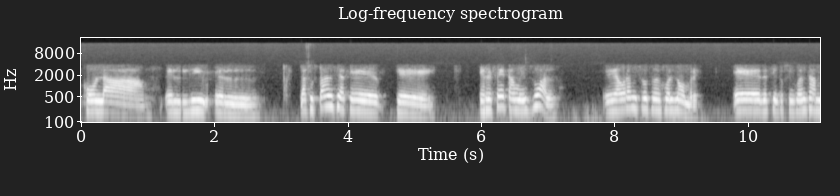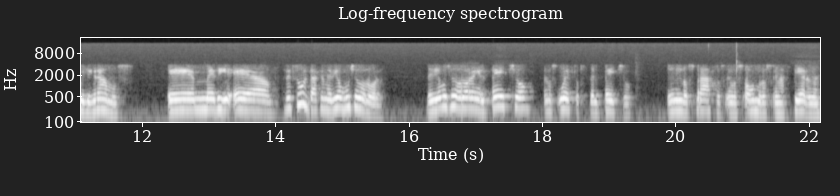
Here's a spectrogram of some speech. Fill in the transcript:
con la el, el, la sustancia que, que, que recetan mensual. Eh, ahora mismo se fue el nombre eh, de 150 miligramos. Eh, me eh, resulta que me dio mucho dolor. Me dio mucho dolor en el pecho, en los huesos del pecho, en los brazos, en los hombros, en las piernas.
